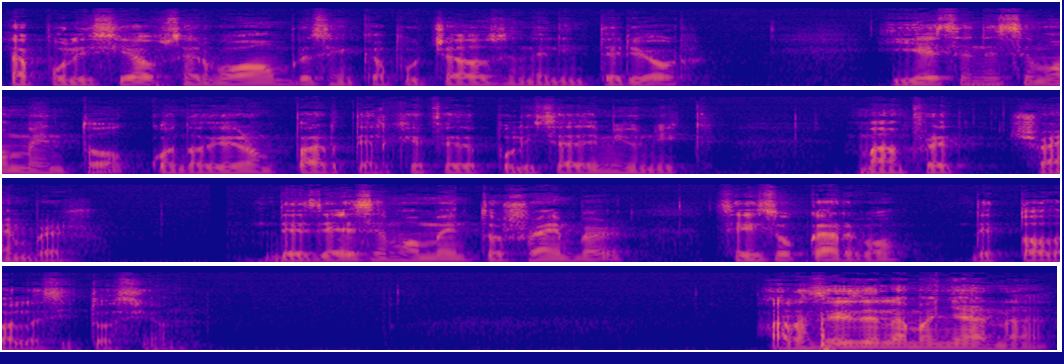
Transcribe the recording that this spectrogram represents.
la policía observó a hombres encapuchados en el interior, y es en ese momento cuando dieron parte al jefe de policía de Múnich, Manfred Scheinberg. Desde ese momento Scheinberg se hizo cargo de toda la situación. A las 6 de la mañana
